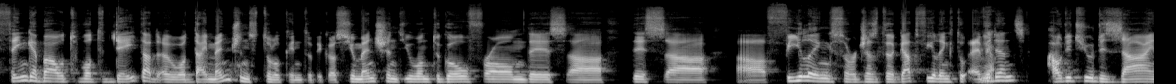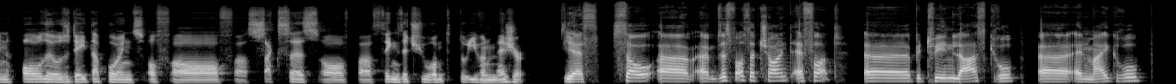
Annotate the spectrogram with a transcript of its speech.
think about what data, uh, what dimensions to look into? Because you mentioned you want to go from this uh, this uh, feelings or just the gut feeling to evidence. How did you design all those data points of, of uh, success of uh, things that you want to even measure? Yes. So uh, um, this was a joint effort uh, between lars group uh, and my group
